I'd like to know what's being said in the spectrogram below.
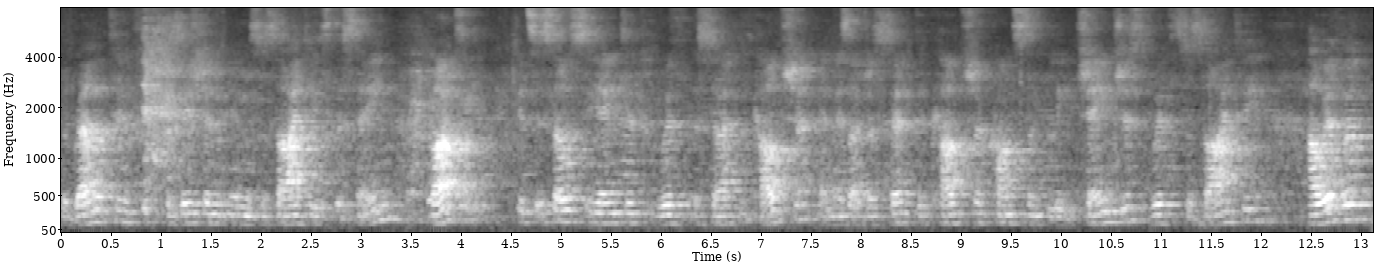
The relative position in society is the same, but it's associated with a certain culture, and as I just said, the culture constantly changes with society. However,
